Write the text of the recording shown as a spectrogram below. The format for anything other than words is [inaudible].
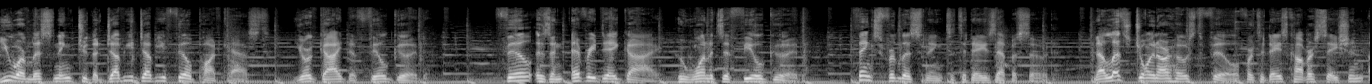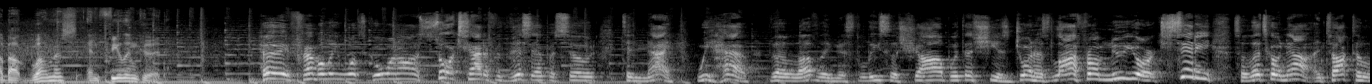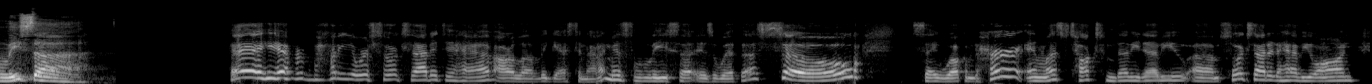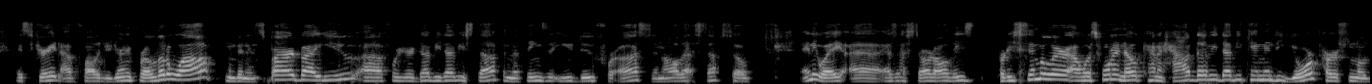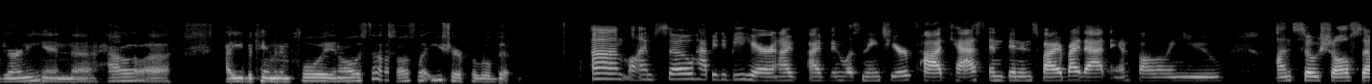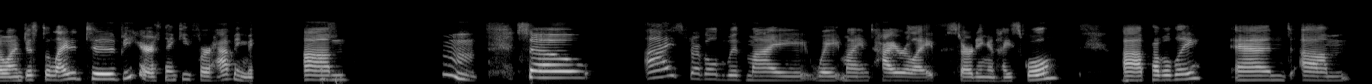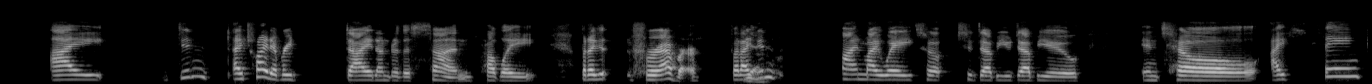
You are listening to the WW Phil podcast, your guide to feel good. Phil is an everyday guy who wanted to feel good. Thanks for listening to today's episode. Now let's join our host Phil for today's conversation about wellness and feeling good. Hey family, what's going on? So excited for this episode. Tonight we have the lovely Miss Lisa Schaub with us. She is joining us live from New York City. So let's go now and talk to Lisa. Hey everybody, we're so excited to have our lovely guest tonight. Miss Lisa is with us. So say welcome to her and let's talk some WW. I'm so excited to have you on. It's great. I've followed your journey for a little while. I've been inspired by you uh, for your WW stuff and the things that you do for us and all that stuff. So anyway, uh, as I start all these pretty similar, I just want to know kind of how WW came into your personal journey and uh, how uh, how you became an employee and all this stuff. So I'll just let you share for a little bit. Um, well, I'm so happy to be here, and I've I've been listening to your podcast and been inspired by that, and following you on social. So I'm just delighted to be here. Thank you for having me. Um, hmm. So I struggled with my weight my entire life, starting in high school, uh, probably, and um, I didn't. I tried every diet under the sun, probably, but I forever. But I didn't find my way to to WW until I think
